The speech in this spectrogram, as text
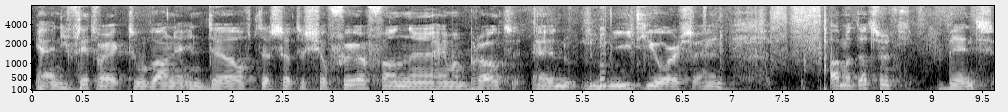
ja, en die flit waar ik toen woonde in Delft, daar zat de chauffeur van eh, Herman Brood en de Meteors en allemaal dat soort bands.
